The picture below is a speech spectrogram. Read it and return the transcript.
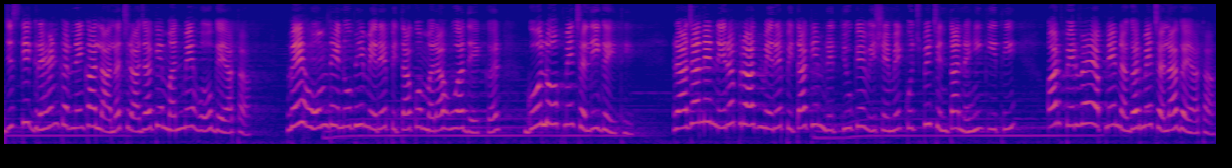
जिसके ग्रहण करने का लालच राजा के मन में हो गया था, वह होम धेनु भी मेरे पिता को मरा हुआ देखकर गोलोक में चली गई थी। राजा ने निरपराध मेरे पिता की मृत्यु के विषय में कुछ भी चिंता नहीं की थी और फिर वह अपने नगर में चला गया था।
